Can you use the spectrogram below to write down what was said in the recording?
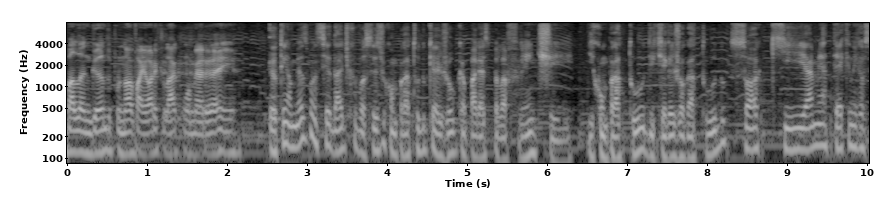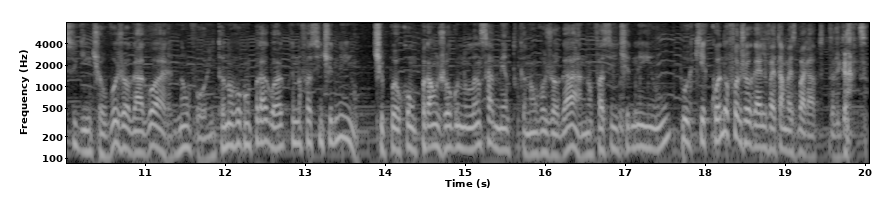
balangando pro Nova York lá com o Homem-Aranha. Eu tenho a mesma ansiedade que vocês de comprar tudo que é jogo que aparece pela frente e, comprar tudo e querer jogar tudo. Só que a minha técnica é o seguinte: eu vou jogar agora? Não vou. Então não vou comprar agora porque não faz sentido nenhum. Tipo, eu comprar um jogo no lançamento que eu não vou jogar, não faz sentido nenhum, porque quando eu for jogar ele vai estar mais barato, tá ligado?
